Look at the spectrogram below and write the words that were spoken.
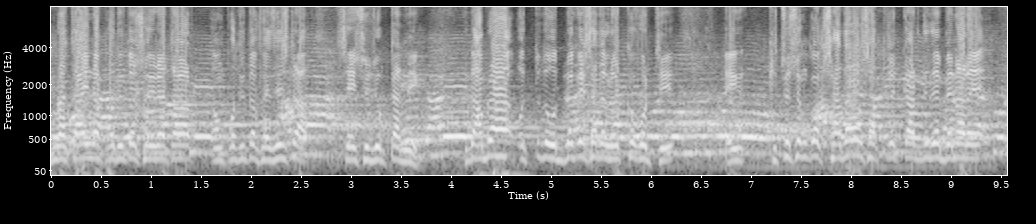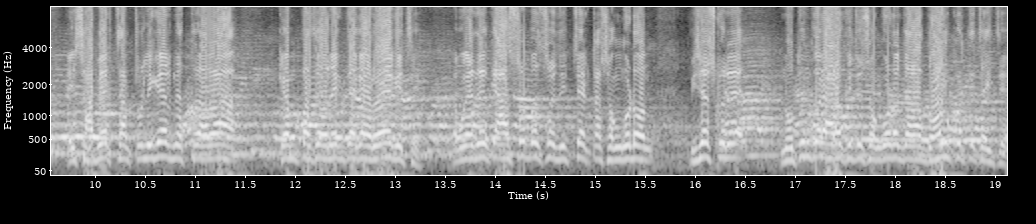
আমরা চাই না পতিত স্বৈরাচার এবং পতিত ফ্যাসিস্টরা সেই সুযোগটা নিক। কিন্তু আমরা অত্যন্ত উদ্বেগের সাথে লক্ষ্য করছি, এই কিছু সংখ্যক সাধারণ ছাত্র শিক্ষার্থীদের ব্যানারে এই সাবেক ছাত্রলীগের নেতারা ক্যাম্পাসে অনেক জায়গায় রয়ে গেছে এবং এদেরকে আশ্রয় প্রশ্রয় দিচ্ছে একটা সংগঠন, বিশেষ করে নতুন করে আরও কিছু সংগঠন যারা দল করতে চাইছে,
